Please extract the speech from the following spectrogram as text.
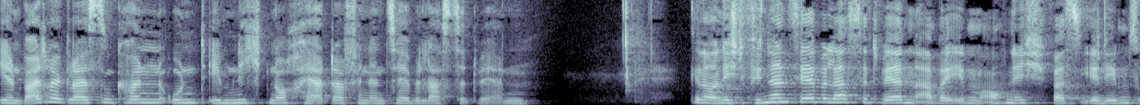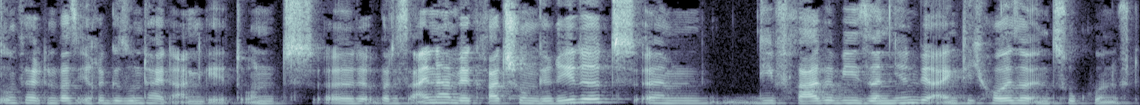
ihren Beitrag leisten können und eben nicht noch härter finanziell belastet werden? Genau, nicht finanziell belastet werden, aber eben auch nicht, was ihr Lebensumfeld und was ihre Gesundheit angeht. Und äh, über das eine haben wir gerade schon geredet, ähm, die Frage, wie sanieren wir eigentlich Häuser in Zukunft?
